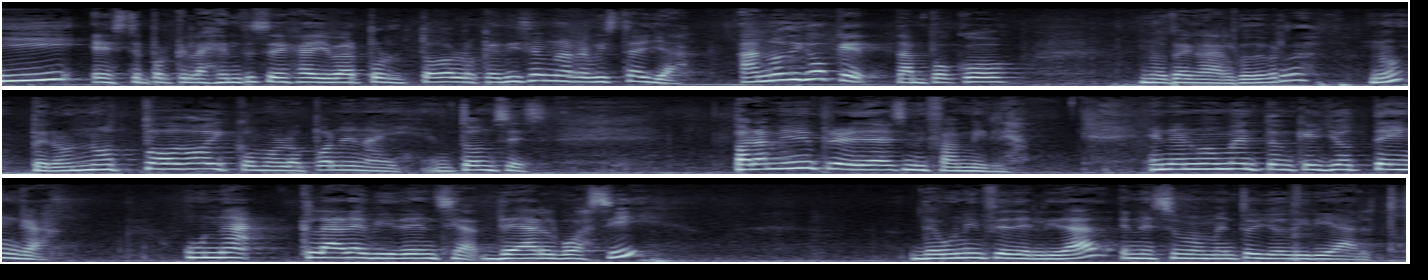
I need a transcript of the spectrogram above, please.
Y este, porque la gente se deja llevar por todo lo que dice una revista ya. Ah, no digo que tampoco no tenga algo de verdad, ¿no? Pero no todo y como lo ponen ahí. Entonces, para mí mi prioridad es mi familia. En el momento en que yo tenga una clara evidencia de algo así, de una infidelidad, en ese momento yo diría alto.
